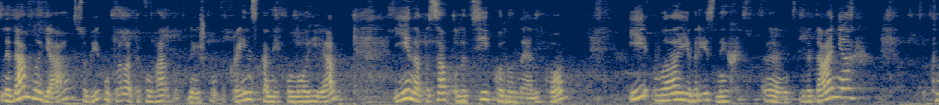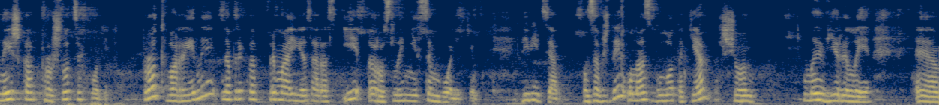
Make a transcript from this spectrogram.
Недавно я собі купила таку гарну книжку Українська міфологія. Її написав Олексій Кононенко. І вона є в різних е, виданнях. Книжка про що це ходить? Про тварини, наприклад, тримаю я зараз і рослинні символіки. Дивіться, завжди у нас було таке, що ми вірили. Е,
